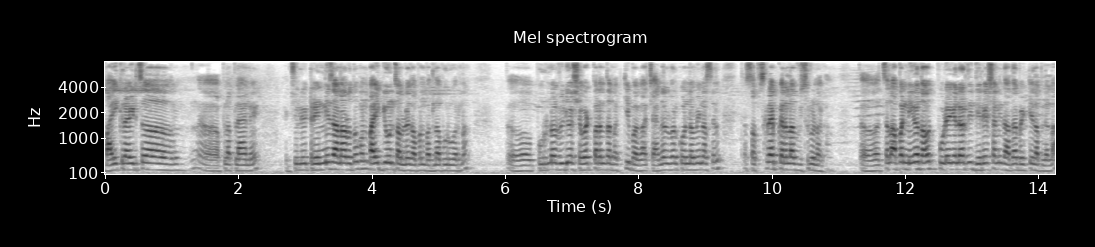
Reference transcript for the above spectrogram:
बाईक राईडचं आपला प्लॅन आहे. ॲक्च्युली ट्रेननी जाणार होतो पण बाईक घेऊन चाललो आहेत आपण बदलापूरवरनं. तर पूर्ण व्हिडिओ शेवटपर्यंत नक्की बघा. चॅनलवर कोण नवीन असेल तर सबस्क्राईब करायला विसरू नका. तर चला आपण निघत आहोत. पुढे गेल्यावरती धीरेश आणि दादा भेटतील आपल्याला.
